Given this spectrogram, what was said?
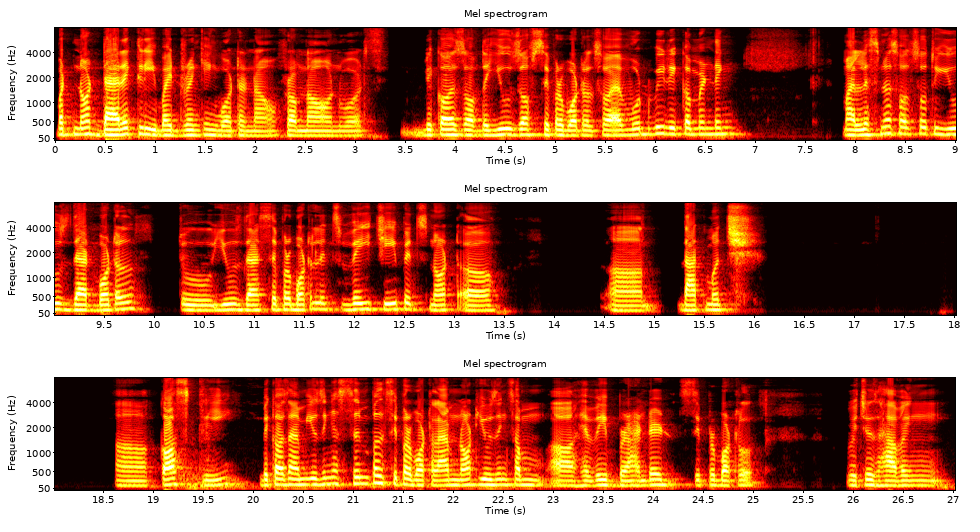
but not directly by drinking water now from now onwards because of the use of sipper bottle. So i would be recommending my listeners also to use that bottle to use that sipper bottle it's very cheap. It's not uh, uh, that much uh, costly because i'm using a simple sipper bottle. I'm not using some uh, heavy branded sipper bottle which is having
